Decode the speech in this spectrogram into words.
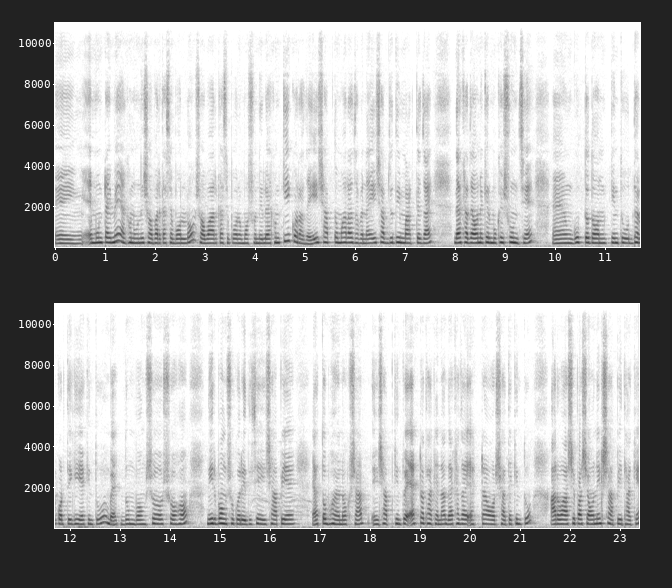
এই এমন টাইমে এখন উনি সবার কাছে বলল, সবার কাছে পরামর্শ নিল, এখন কি করা যায়? এই সাপ তো মারা যাবে না, এই সাপ যদি মারতে যায়, দেখা যায় অনেকের মুখে শুনছে গুপ্তধন কিন্তু উদ্ধার করতে গিয়ে কিন্তু একদম বংশ সহ নির্বংশ করে দিছে। এই সাপে এত ভয়ানক সাপ, এই সাপ কিন্তু একটা থাকে না, দেখা যায় একটা ওর সাথে কিন্তু আরও আশেপাশে অনেক সাপই থাকে।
